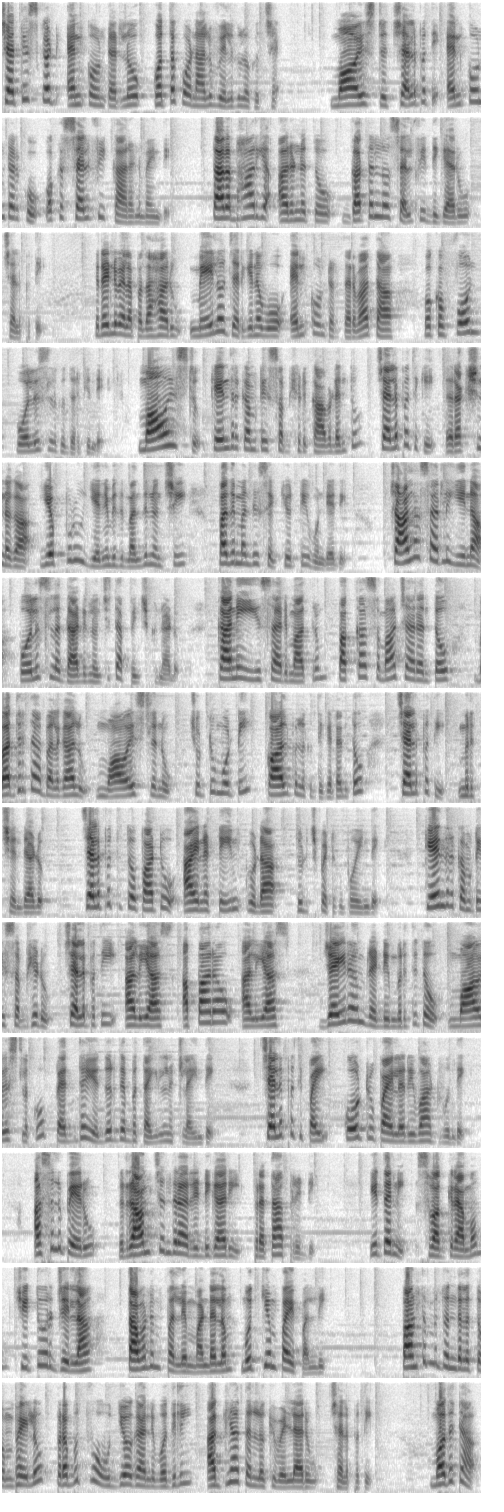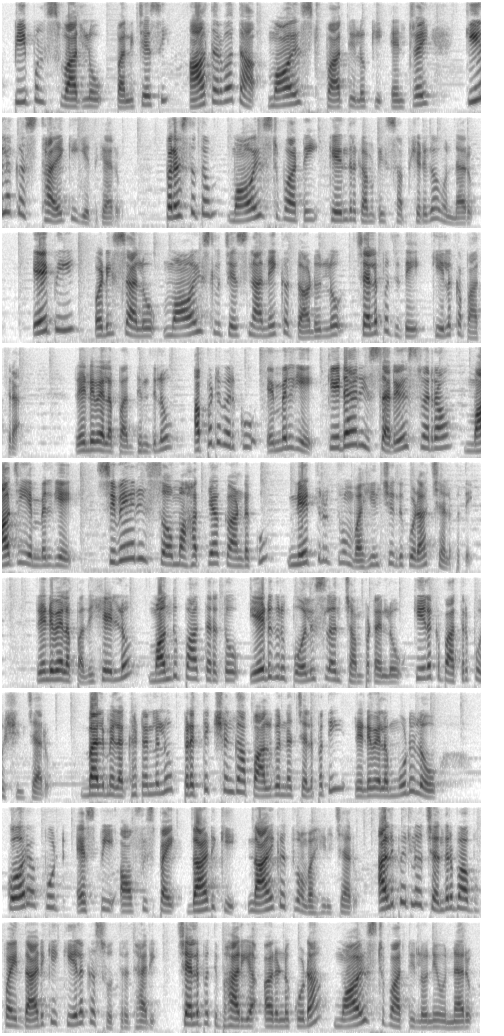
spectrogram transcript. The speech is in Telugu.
ఛత్తీస్గఢ్ ఎన్కౌంటర్లో కొత్త కోణాలు వెలుగులోకొచ్చాయి. మాయిస్ట్ చలపతి ఎన్కౌంటర్కు ఒక సెల్ఫీ కారణమైంది. తన భార్య అరుణతో గతంలో సెల్ఫీ దిగారు చలపతి. రెండు వేల పదహారు మేలో జరిగిన ఓ ఎన్కౌంటర్ తర్వాత ఒక ఫోన్ పోలీసులకు దొరికింది. మావోయిస్టు కేంద్ర కమిటీ సభ్యుడు కావడంతో చలపతికి రక్షణగా ఎప్పుడూ ఎనిమిది మంది నుంచి పది మంది సెక్యూరిటీ ఉండేది. చాలాసార్లు ఈయన పోలీసుల దాడి నుంచి తప్పించుకున్నాడు. కానీ ఈసారి మాత్రం పక్కా సమాచారంతో భద్రతా బలగాలు మావోయిస్టులను చుట్టుముట్టి కాల్పులకు దిగడంతో చలపతి మృతి చెందాడు. చలపతితో పాటు ఆయన టీం కూడా తుడిచిపెట్టుకుపోయింది. కేంద్ర కమిటీ సభ్యుడు చలపతి అలియాస్ అప్పారావు అలియాస్ జైరాం రెడ్డి మృతితో మావోయిస్టులకు పెద్ద ఎదురుదెబ్బ తగిలినట్లయింది. చలపతిపై కోటి రూపాయల రివార్డు ఉంది. అసలు పేరు రామచంద్రారెడ్డి గారి ప్రతాప్ రెడ్డి. ఇతని స్వగ్రామం చిత్తూరు జిల్లా తవణంపల్లె మండలం ముత్యంపైపల్లి. పంతొమ్మిది వందల తొంభైలో ప్రభుత్వ ఉద్యోగాన్ని వదిలి అజ్ఞాతంలోకి వెళ్ళారు చలపతి. మొదట పీపుల్స్ వార్లో పనిచేసి ఆ తర్వాత మాయిస్ట్ పార్టీలోకి ఎంట్రై కీలక స్థాయికి ఎదిగారు. ప్రస్తుతం మాయిస్ట్ పార్టీ కేంద్ర కమిటీ సభ్యుడిగా ఉన్నారు. ఏపీ ఒడిశాలో మాయిస్టులు చేసిన అనేక దాడుల్లో చలపతిదే కీలక పాత్ర. రెండు వేల పద్దెనిమిదిలో అప్పటి వరకు ఎమ్మెల్యే కిడారి సర్వేశ్వరరావు మాజీ ఎమ్మెల్యే శివేరి సోమ హత్యాకాండకు నేతృత్వం వహించింది కూడా చలపతి. రెండు వేల పదిహేడులో మందు పాత్రతో ఏడుగురు పోలీసులను చంపటంలో కీలక పాత్ర పోషించారు. బలిమెల ఘటనలో ప్రత్యక్షంగా పాల్గొన్న చలపతి రెండు వేల మూడులో కోరపుట్ ఎస్పీ ఆఫీస్పై దాడికి నాయకత్వం వహించారు. అలిపిరిలో చంద్రబాబుపై దాడికి కీలక సూత్రధారి. చలపతి భార్య అరుణ కూడా మాయిస్ట్ పార్టీలోనే ఉన్నారు.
